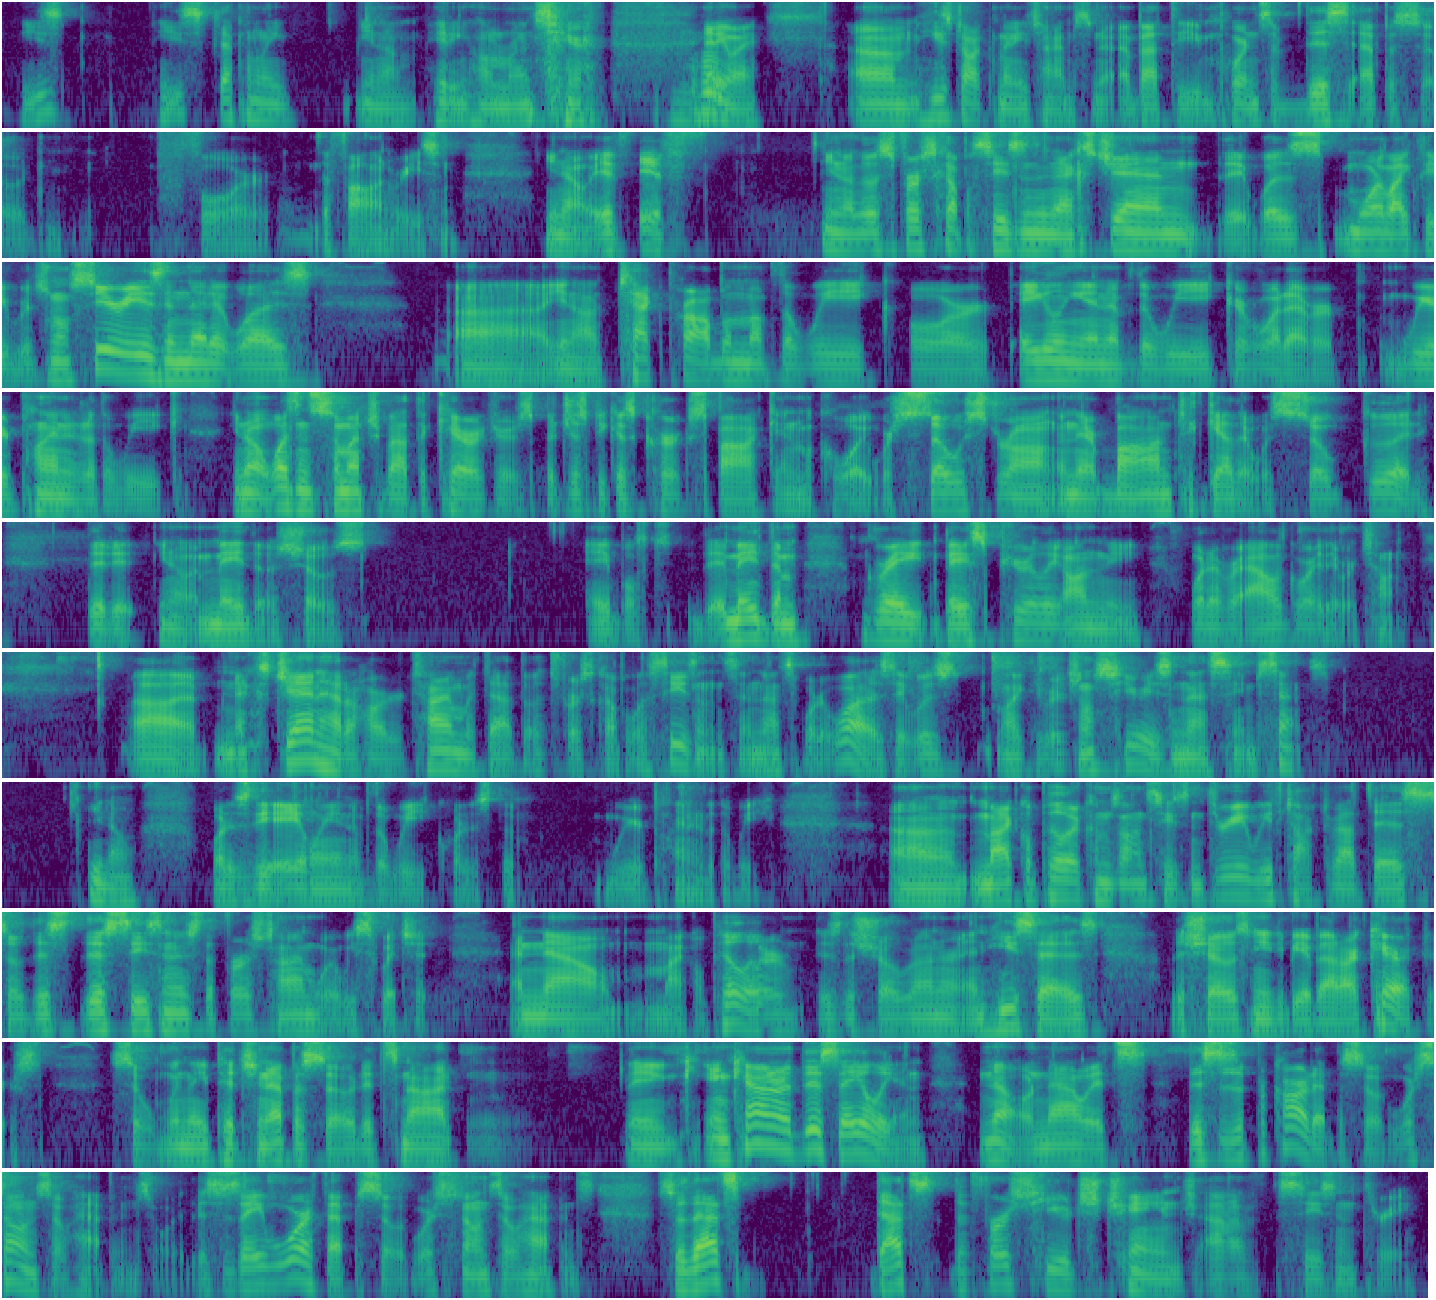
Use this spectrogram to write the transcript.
he's he's definitely you know hitting home runs here. anyway, um, he's talked many times about the importance of this episode for the following reason. You know, if if you know those first couple seasons of Next Gen, it was more like the original series in that it was uh, you know, tech problem of the week or alien of the week or whatever, weird planet of the week. You know, it wasn't so much about the characters, but just because Kirk, Spock, and McCoy were so strong and their bond together was so good that it, you know, it made those shows able to, it made them great based purely on the whatever allegory they were telling. Uh, Next Gen had a harder time with that those first couple of seasons, and that's what it was. It was like the original series in that same sense. You know, what is the alien of the week? What is the weird planet of the week. Um, Michael Piller comes on season three. We've talked about this. So this this season is the first time where we switch it. And now Michael Piller is the showrunner, and he says the shows need to be about our characters. So when they pitch an episode, it's not they encountered this alien. No, now it's this is a Picard episode where so and so happens, or this is a Worf episode where so and so happens. So that's that's the first huge change out of season three.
